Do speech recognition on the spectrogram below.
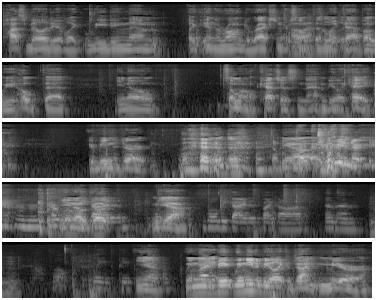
possibility of like leading them like in the wrong direction or Oh, something like that. But we hope that you know someone will catch us in that and be like, hey, you're being a jerk. Don't be you a know, jerk. Or You know, go- yeah, We'll be guided by God, and then Mm-hmm. we'll lead the people. yeah. We need to be we need to be like a giant mirror,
